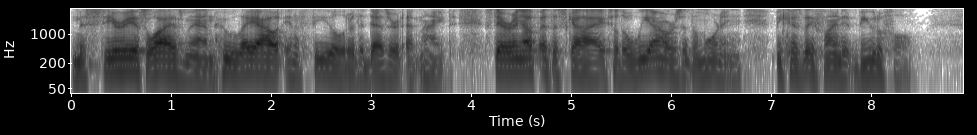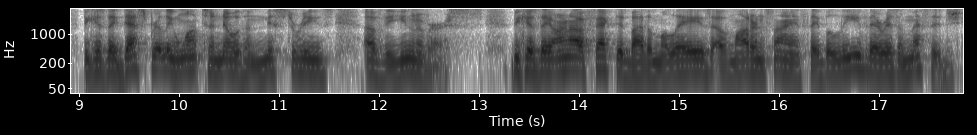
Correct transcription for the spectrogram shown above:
mysterious wise men who lay out in a field or the desert at night, staring up at the sky till the wee hours of the morning because they find it beautiful, because they desperately want to know the mysteries of the universe because they are not affected by the malaise of modern science. They believe there is a message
